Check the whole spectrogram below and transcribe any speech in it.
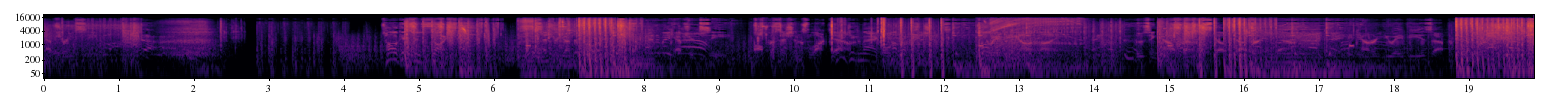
Capturing C. Targets in sight. Sentry gun deployed. Captured! C. All positions locked down. Changing mag, Hold positions. UAV online. Losing Alpha. Stealth chopper inbound. Counter UAV is up.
